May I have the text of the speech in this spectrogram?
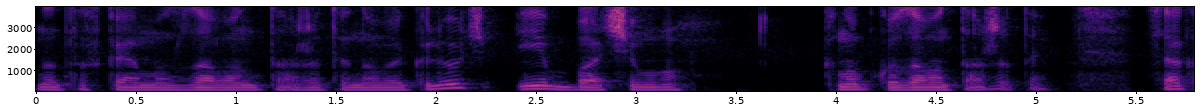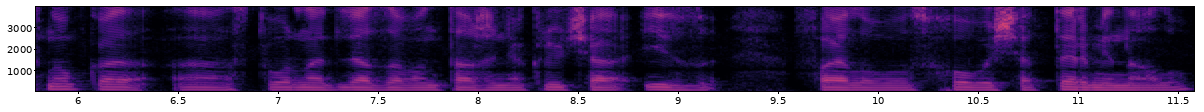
Натискаємо Завантажити новий ключ і бачимо кнопку Завантажити. Ця кнопка е, створена для завантаження ключа із файлового сховища терміналу.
